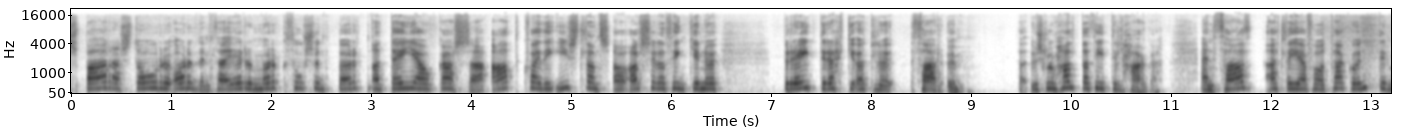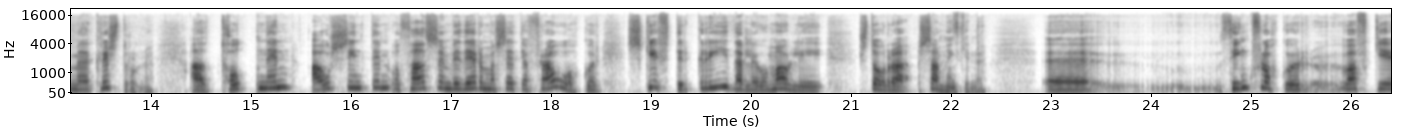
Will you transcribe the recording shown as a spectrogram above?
spara stóru orðin, það eru mörg þúsund börn að deyja á gasa, atkvæði Íslands á allsýraþinginu breytir ekki öllu þar um. Við skulum halda því til haga. En það ætla ég að fá að taka undir með Kristrúnu að tótnin, ásýndin og það sem við erum að setja frá okkur skiptir gríðarlegu máli í stóra samhenginu. uh, Þingflokkur Vafki,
